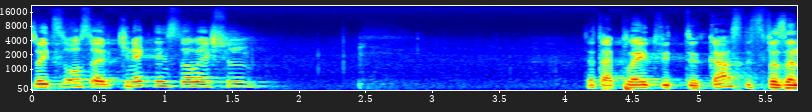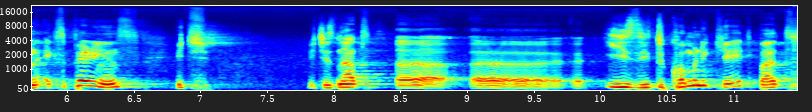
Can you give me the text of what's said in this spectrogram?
So it's also a Kinect installation that I played with the cast. This was an experience which, which is not uh, uh, easy to communicate, but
